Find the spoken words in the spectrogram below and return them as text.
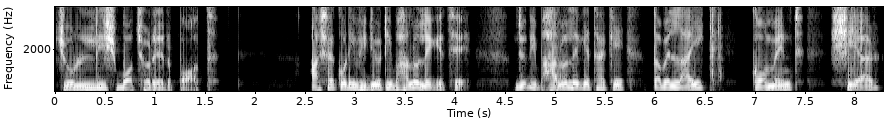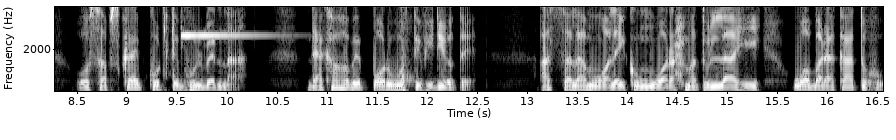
চল্লিশ বছরের পথ। আশা করি ভিডিওটি ভালো লেগেছে। যদি ভালো লেগে থাকে, তবে লাইক, কমেন্ট, শেয়ার ও সাবস্ক্রাইব করতে ভুলবেন না। দেখা হবে পরবর্তী ভিডিওতে। আসসালামু আলাইকুম ওয়ারহমতুল্লাহি ওয়াবারাকাতুহু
